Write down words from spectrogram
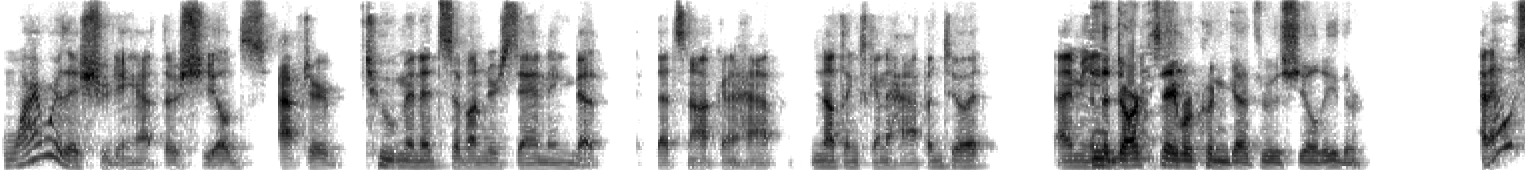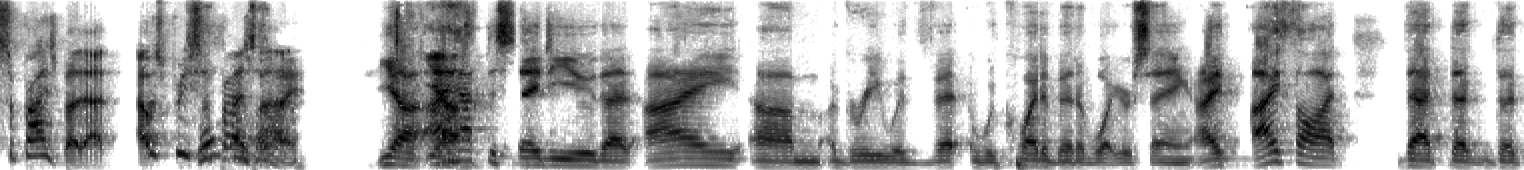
why were they shooting at those shields after two minutes of understanding that that's not going to happen? Nothing's going to happen to it. I mean, and the dark saber couldn't get through the shield either. And I was surprised by that. I was pretty surprised by that. Yeah, yeah, I have to say to you that I um, agree with with quite a bit of what you're saying. I I thought that the the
